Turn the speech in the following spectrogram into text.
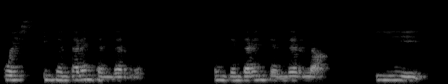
pues intentar entenderlo, intentar entenderla y,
